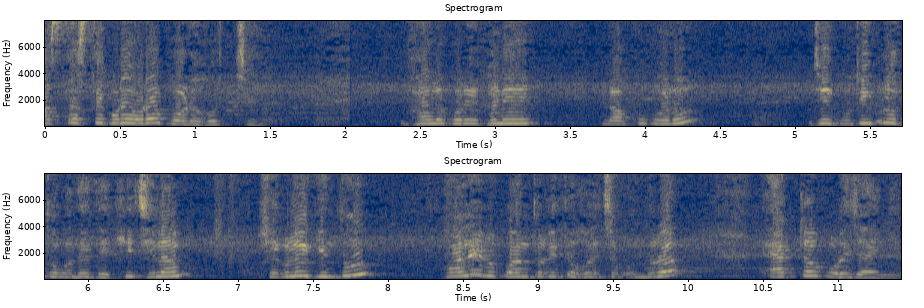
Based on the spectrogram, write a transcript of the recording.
আস্তে আস্তে করে ওরা বড় হচ্ছে। ভালো করে এখানে লক্ষ্য করো, যে গুটিগুলো তোমাদের দেখিয়েছিলাম, সেগুলোই কিন্তু ফলে রূপান্তরিত হয়েছে বন্ধুরা, একটাও পড়ে যায়নি।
